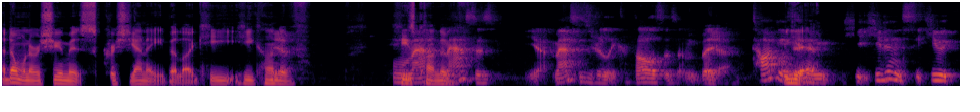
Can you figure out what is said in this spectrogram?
I don't want to assume it's Christianity, but like he he kind Yeah. of Well, he's ma- kind of mass is yeah, mass is usually Catholicism, but Yeah. talking to Yeah. him, he, he didn't see he.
